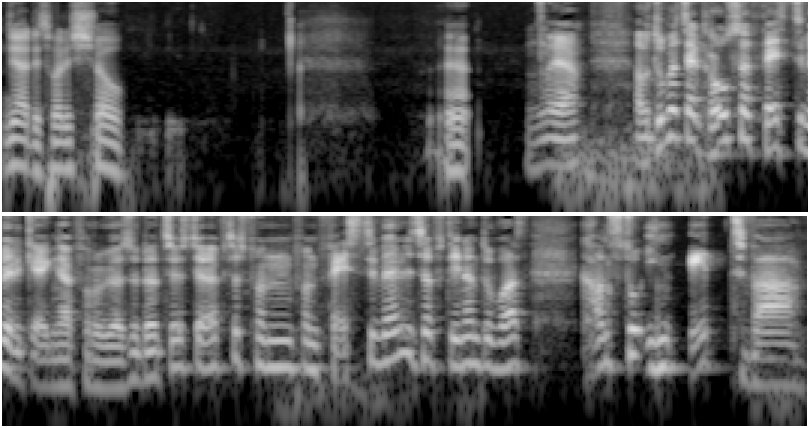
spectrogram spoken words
ja, das war die Show. Ja. Ja, aber du warst ja ein großer Festivalgänger früher. Also du erzählst ja öfters von, von Festivals, auf denen du warst. Kannst du in etwa,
